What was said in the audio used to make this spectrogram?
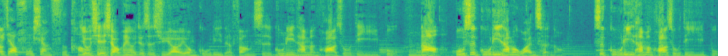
比较负向思考。有些小朋友就是需要用鼓励的方式，鼓励他们跨出第一步，嗯、然后不是鼓励他们完成哦。是鼓励他们跨出第一步。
